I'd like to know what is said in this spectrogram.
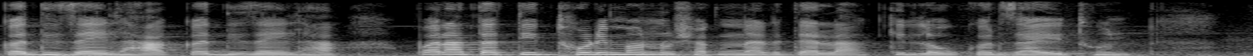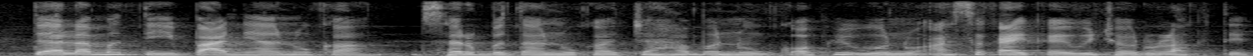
कधी जाईल हा कधी जाईल हा. पण आता ती थोडी म्हणू शकणार त्याला की लवकर जा इथून. त्याला मग ती पाणी आणू का? सरबत आणू का? चहा बनवू कॉफी बनवू असं काय काय विचारू लागते.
